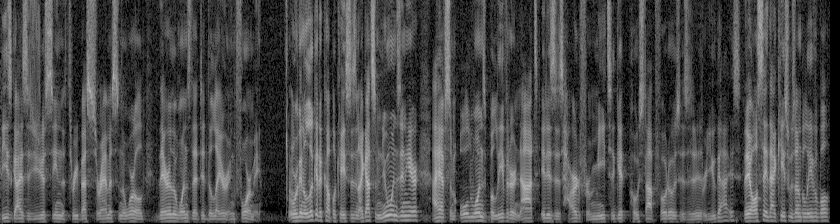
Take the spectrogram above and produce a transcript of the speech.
These guys, as you just seen, the three best ceramists in the world, they're the ones that did the layering for me. We're going to look at a couple cases, and I got some new ones in here. I have some old ones, believe it or not. It is as hard for me to get post op photos as it is for you guys. They all say that case was unbelievable.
